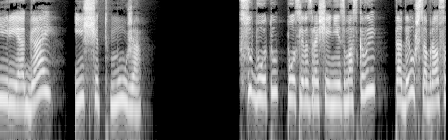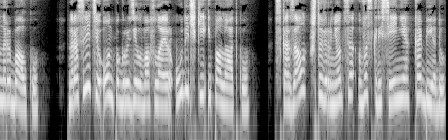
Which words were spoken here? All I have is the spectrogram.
Ирия Гай ищет мужа. В субботу, после возвращения из Москвы, Тадеуш собрался на рыбалку. На рассвете он погрузил во флайер удочки и палатку. Сказал, что вернется в воскресенье к обеду.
